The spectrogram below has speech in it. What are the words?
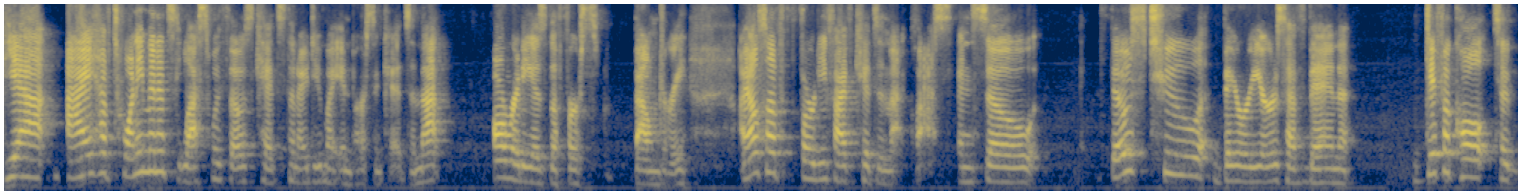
Yeah, I have 20 minutes less with those kids than I do my in-person kids, and that already is the first boundary. I also have 35 kids in that class, and so those two barriers have been difficult to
